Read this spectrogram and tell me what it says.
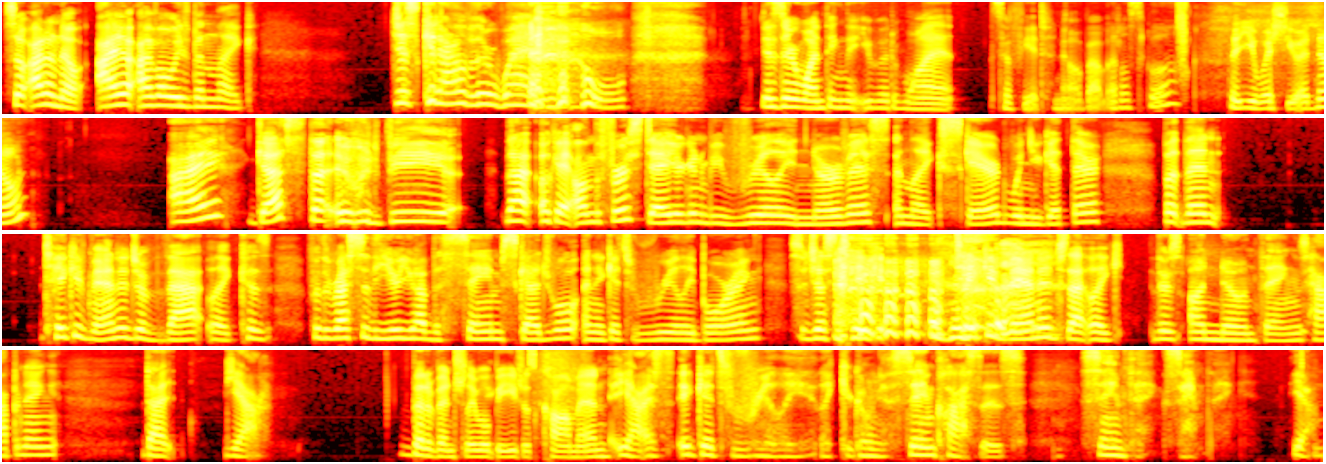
So I don't know. I I've always been like, just get out of their way. Is there one thing that you would want Sophia to know about middle school that you wish you had known? I guess that it would be that okay, on the first day you're going to be really nervous and like scared when you get there, but then take advantage of that like cuz for the rest of the year you have the same schedule and it gets really boring. So just take take advantage that like there's unknown things happening that yeah. That eventually will be just common. Yeah, it's, it gets really like you're going to the same classes, same thing, same thing. Yeah.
